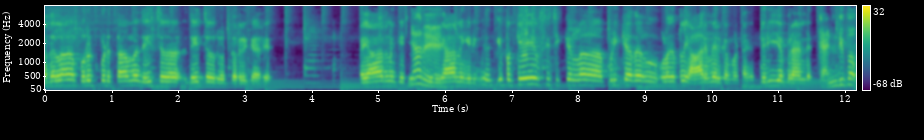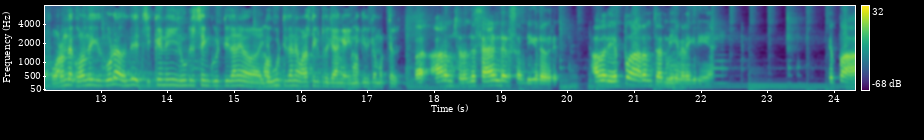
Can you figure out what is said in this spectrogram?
அதெல்லாம் பொருட்படுத்தாம ஜெயிச்ச ஜெயிச்சவர் ஒருத்தர் இருக்காரு. யாருன்னு கேட்டீங்க? யாரு? யாருன்னு கேட்டீங்க? இப்ப கேஎஃப்சி சிக்கன் எல்லாம் பிடிக்காத உலகத்துல யாருமே இருக்க மாட்டாங்க. பெரிய பிராண்டு கண்டிப்பா பிறந்த குழந்தைக்கு கூட வந்து சிக்கனையும் நூடுல்ஸையும் கூட்டி தானே இதை ஊட்டி தானே வளர்த்துக்கிட்டு இருக்காங்க இன்னைக்கு இருக்க மக்கள். ஆரம்பிச்சது வந்து சாண்டர்ஸ் அப்படிங்கிறவரு. அவர் எப்போ ஆரம்பிச்சாரு நீங்க நினைக்கிறீங்க? எப்ப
